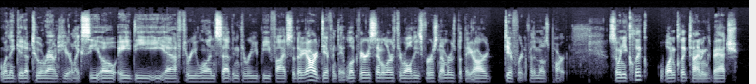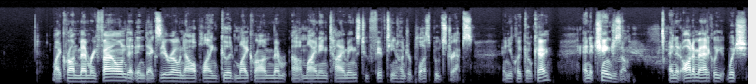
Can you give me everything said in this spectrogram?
when they get up to around here, like C O A D E F 3173 B5. So they are different. They look very similar through all these first numbers, but they are different for the most part. So when you click one click timings patch, micron memory found at index 0, now applying good micron uh, mining timings to 1500 plus bootstraps. And you click OK, and it changes them. And it automatically, which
